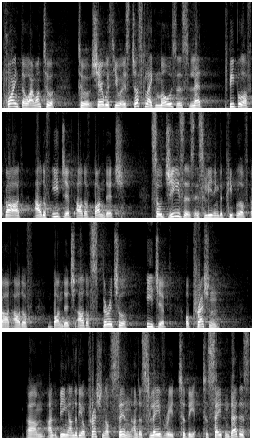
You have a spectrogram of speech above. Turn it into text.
point, though, I want to to share with you is just like Moses led people of God out of Egypt, out of bondage, so Jesus is leading the people of God out of bondage, out of spiritual Egypt, oppression, um, being under the oppression of sin, under slavery to, the, to Satan. That is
